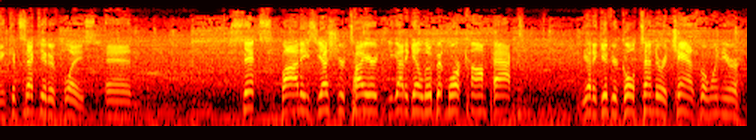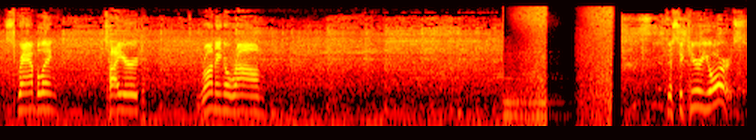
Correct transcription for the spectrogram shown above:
In consecutive plays. And six bodies, yes, you're tired. You got to get a little bit more compact. You got to give your goaltender a chance. But when you're scrambling, tired, running around, to secure yours.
